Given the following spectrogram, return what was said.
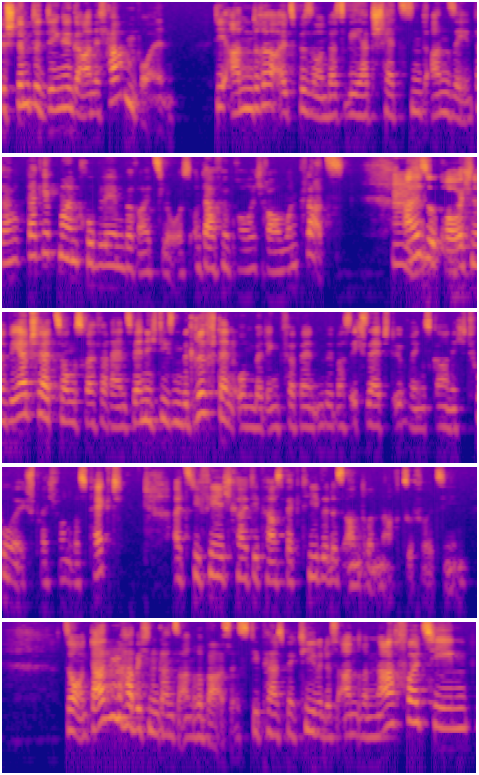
bestimmte Dinge gar nicht haben wollen die andere als besonders wertschätzend ansehen. Da, da geht mein Problem bereits los und dafür brauche ich Raum und Platz. Mhm. Also brauche ich eine Wertschätzungsreferenz, wenn ich diesen Begriff denn unbedingt verwenden will, was ich selbst übrigens gar nicht tue. Ich spreche von Respekt als die Fähigkeit, die Perspektive des anderen nachzuvollziehen. So, und dann habe ich eine ganz andere Basis. Die Perspektive des anderen nachvollziehen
